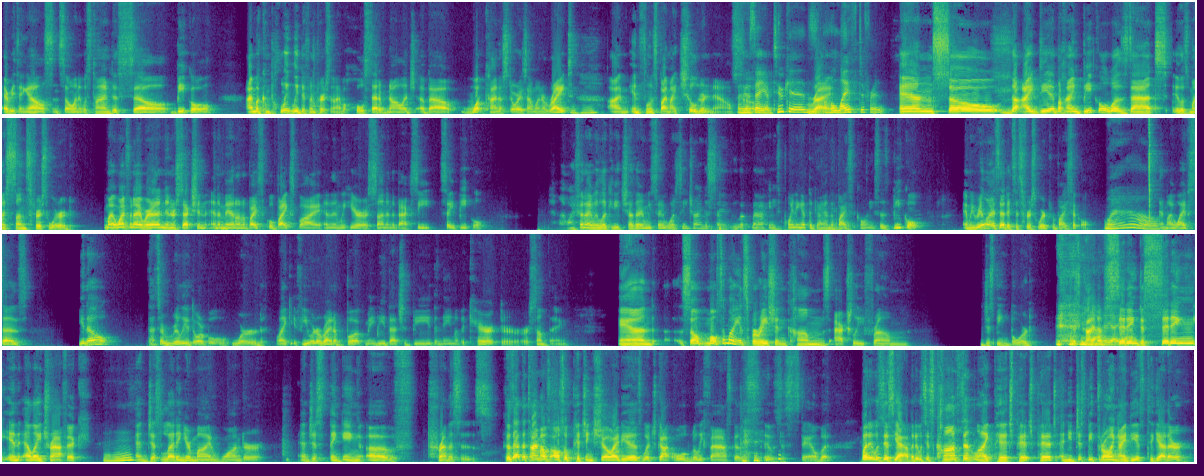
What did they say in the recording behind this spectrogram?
everything else. And so when it was time to sell Beekle, I'm a completely different person. I have a whole set of knowledge about what kind of stories I want to write. Mm-hmm. I'm influenced by my children now. So. I was gonna say you have two kids, right. a whole life different. and so the idea behind Beekle was that it was my son's first word. My wife and I were at an intersection, and a man on a bicycle bikes by, and then we hear our son in the back seat say Beekle. And my wife and I we look at each other and we say, "What is he trying to say?" And we look back, and he's pointing at the guy on the bicycle, and he says Beekle, and we realize that it's his first word for bicycle. Wow. And my wife says, You know, that's a really adorable word. Like, if you were to write a book, maybe that should be the name of a character or something. And so most of my inspiration comes actually from just being bored. Just kind Yeah, of yeah, yeah. sitting, just sitting in LA traffic Mm-hmm. and just letting your mind wander and just thinking of premises. Because at the time I was also pitching show ideas, which got old really fast because it was just stale. But but it was just yeah, but it was just constant like pitch, pitch, pitch, and you'd just be throwing ideas together.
